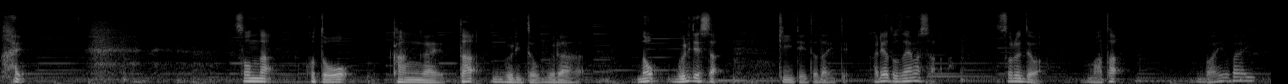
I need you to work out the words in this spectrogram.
はい。そんなことを考えたグリとグラのグリでした。聞いていただいてありがとうございました。それではまた。バイバイ。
